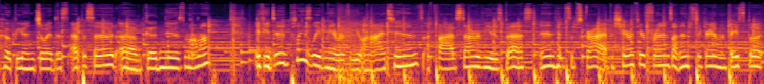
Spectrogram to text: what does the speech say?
Hope you enjoyed this episode of Good News Mama. If you did, please leave me a review on iTunes. A five star review is best. And hit subscribe. Share with your friends on Instagram and Facebook.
